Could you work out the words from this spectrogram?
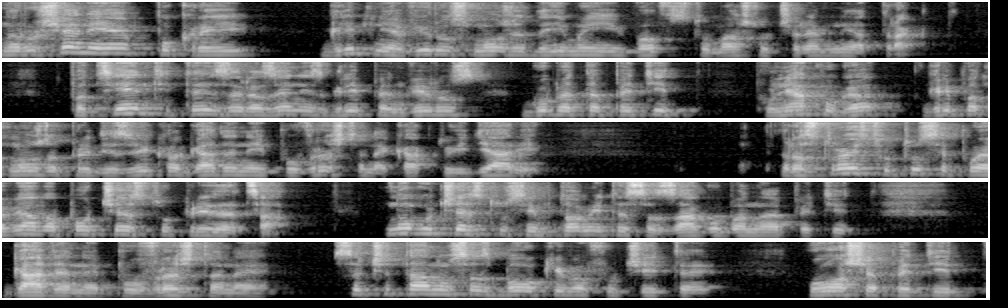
Нарушение покрай грипния вирус може да има и в стомашно-чревния тракт. Пациентите, заразени с грипен вирус, губят апетит. Понякога грипът може да предизвиква гадене и повръщане, както и диария. Разстройството се появява по-често при деца. Много често симптомите са загуба на апетит, гадене, повръщане, съчетано с болки в очите, лош апетит.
